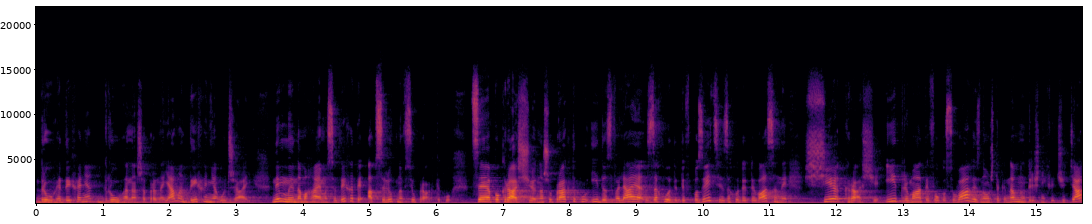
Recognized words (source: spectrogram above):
Друге дихання, друга наша пранаяма дихання уджай. Ним ми намагаємося дихати абсолютно всю практику. Це покращує нашу практику і дозволяє заходити в позиції, заходити в асани ще краще і тримати фокус уваги знову ж таки на внутрішніх відчуттях.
